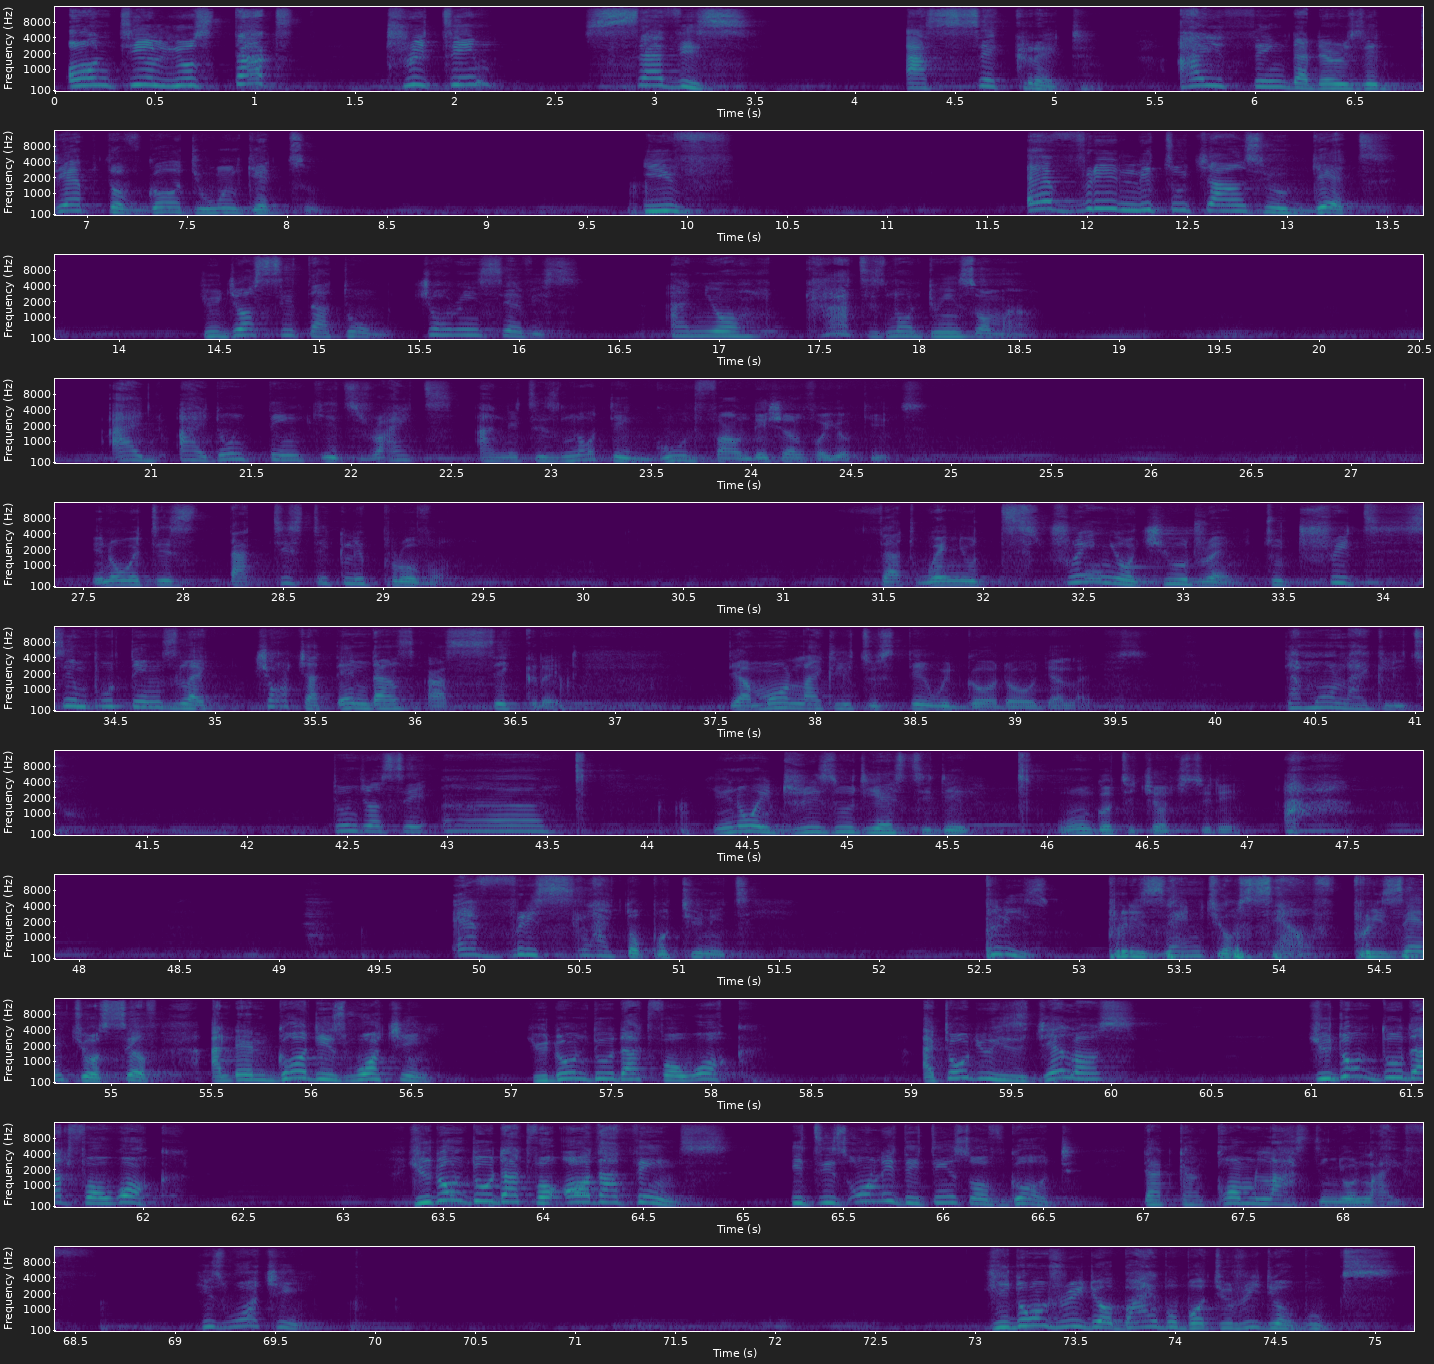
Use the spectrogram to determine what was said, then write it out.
Until you start treating service as sacred, I think that there is a depth of God you won't get to. If every little chance you get, you just sit at home during service and your cat is not doing somehow. I, I don't think it's right and it is not a good foundation for your kids. You know, it is statistically proven that when you train your children to treat simple things like church attendance as sacred, they are more likely to stay with God all their lives. They're more likely to. Don't just say, ah, you know, it drizzled yesterday. We won't go to church today. Ah. Every slight opportunity, please present yourself. Present yourself. And then God is watching. You don't do that for work. I told you he's jealous. You don't do that for work. You don't do that for other things. It is only the things of God that can come last in your life. He's watching. You don't read your Bible, but you read your books.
